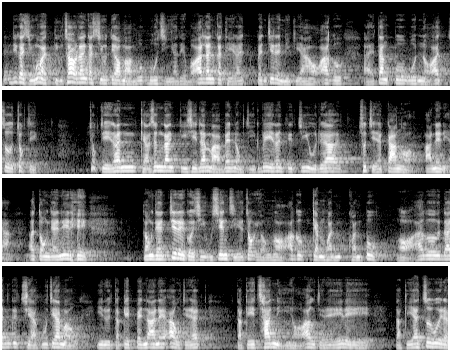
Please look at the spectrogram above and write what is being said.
你甲想看，稻草咱甲烧掉嘛，无无钱啊，对无？啊，咱甲摕来编这个物件吼，啊，佮会当保温哦，啊，做足济足济，咱假算咱其实咱嘛免用钱买，咱只有了出一个工哦，安尼尔。啊，当然你个，当然这个就是有省钱的作用吼，啊，佮兼环环保吼，啊，佮咱个社区遮嘛有，因为大家平安尼，啊，有一个大家参与吼，啊，有一个迄个大家啊做伙来。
